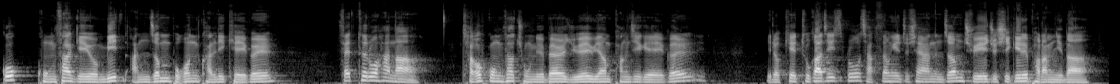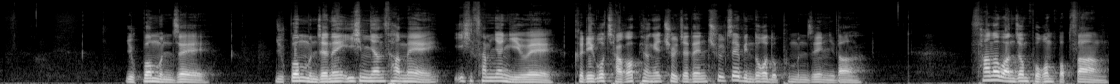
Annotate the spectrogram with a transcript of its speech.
꼭 공사개요 및 안전보건관리 계획을 세트로 하나 작업공사 종류별 유해위험 방지 계획을 이렇게 두 가지로 작성해 주셔야 하는 점 주의해 주시길 바랍니다. 6번 문제 6번 문제는 20년 3회, 23년 2회, 그리고 작업형에 출제된 출제 빈도가 높은 문제입니다. 산업안전보건법상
